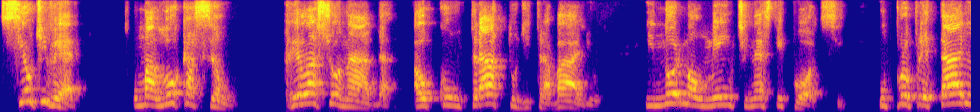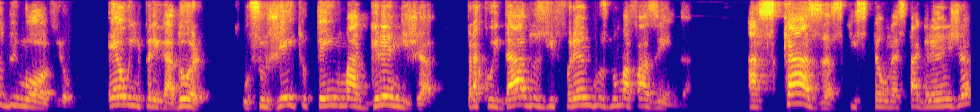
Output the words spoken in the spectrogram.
Se eu tiver uma locação relacionada ao contrato de trabalho, e normalmente nesta hipótese, o proprietário do imóvel é o empregador, o sujeito tem uma granja para cuidados de frangos numa fazenda as casas que estão nesta granja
